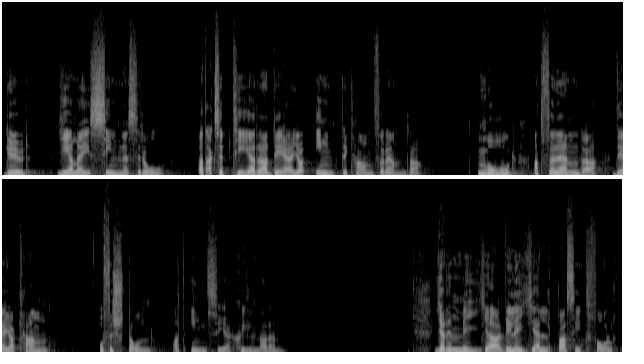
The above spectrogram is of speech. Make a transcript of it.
Gud, ge mig sinnesro att acceptera det jag inte kan förändra. Mod att förändra det jag kan och förstånd att inse skillnaden. Jeremia ville hjälpa sitt folk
